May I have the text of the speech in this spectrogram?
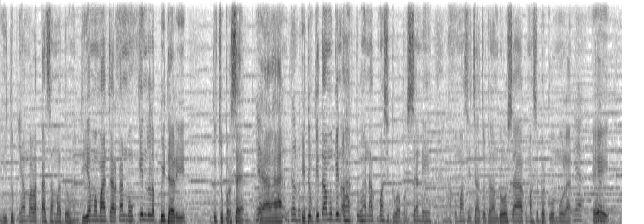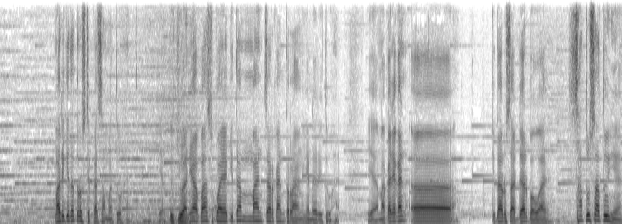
hidupnya melekat sama Tuhan. Dia memancarkan mungkin lebih dari 7%, Ya, ya kan? betul, betul. Hidup kita mungkin ah Tuhan aku masih 2% nih. Aku masih jatuh dalam dosa, aku masih bergumulan. Ya. Hei, mari kita terus dekat sama Tuhan. Ya, tujuannya apa? Supaya kita memancarkan terang yang dari Tuhan. Ya, makanya kan eh, kita harus sadar bahwa satu-satunya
